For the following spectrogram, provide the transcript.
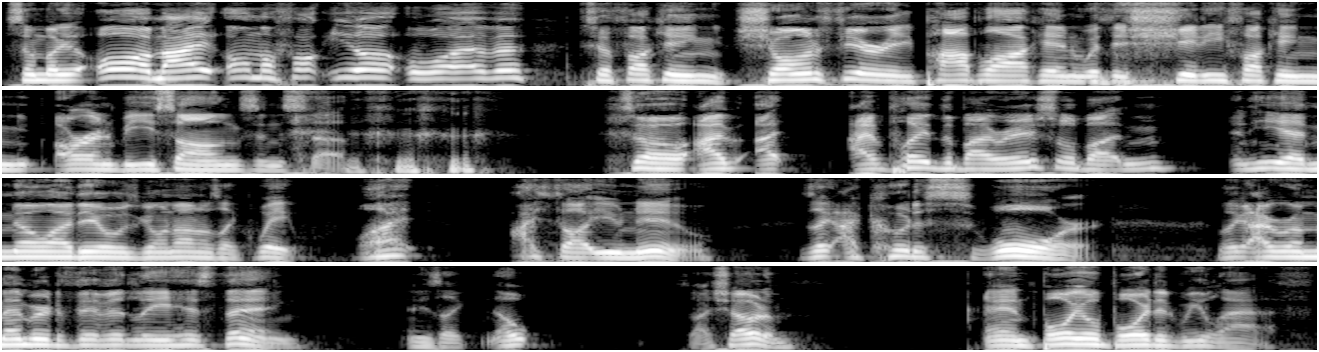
somebody, oh my, oh my fuck you or whatever, to fucking Sean Fury pop locking with his shitty fucking R and B songs and stuff. so I I I played the biracial button and he had no idea what was going on. I was like, wait, what? I thought you knew. It's like I could have swore. Like I remembered vividly his thing. And he's like, Nope. So I showed him. And boy oh boy did we laugh.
